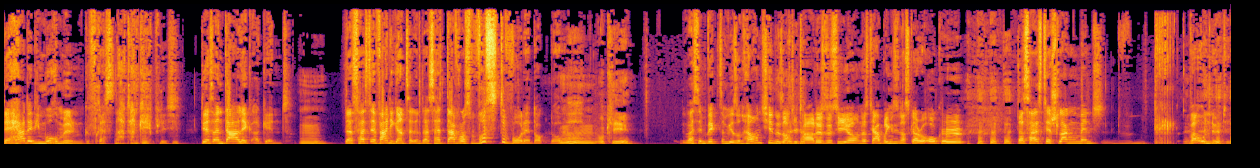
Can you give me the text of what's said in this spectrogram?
Der Herr, der die Murmeln gefressen hat, angeblich. Der ist ein Dalek-Agent. Mhm. Das heißt, er war die ganze Zeit. Das heißt, Davros wusste, wo der Doktor war. Mm, okay. Weißt du, im wechseln wir so ein Hörnchen, der sagt, die TARDIS ist hier und das, ja, bringen Sie nach Scarrow, okay. Das heißt, der Schlangenmensch war unnötig.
